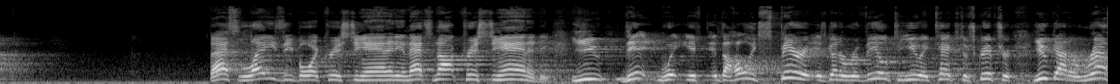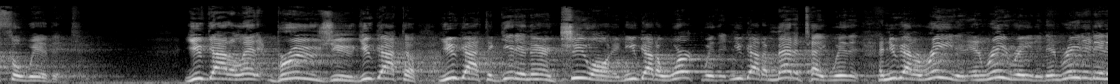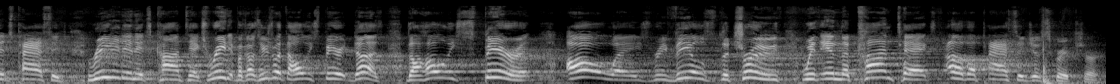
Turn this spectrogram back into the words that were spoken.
That's lazy boy Christianity, and that's not Christianity. You, if the Holy Spirit is going to reveal to you a text of Scripture, you've got to wrestle with it. You got to let it bruise you. You got to you got to get in there and chew on it. And you got to work with it. And you got to meditate with it. And you got to read it and reread it and read it in its passage. Read it in its context. Read it because here's what the Holy Spirit does. The Holy Spirit always reveals the truth within the context of a passage of scripture.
